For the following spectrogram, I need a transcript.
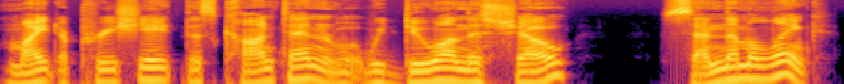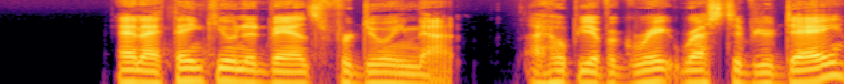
might appreciate this content and what we do on this show, send them a link. And I thank you in advance for doing that. I hope you have a great rest of your day.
